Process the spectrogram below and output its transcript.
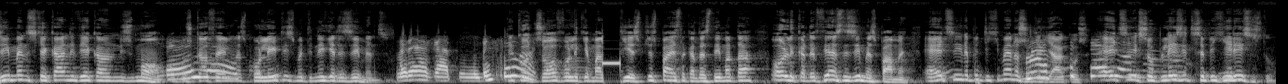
Siemens και κάνει διακανονισμό. Ε, Όπως κάθε ναι. Έλληνας πολίτης με την ίδια τη Siemens. Βρε αγάπη μου, δεν Τι θέλω να κοτσόφολοι και μαλακίες. Ποιος πάει στα καταστήματα, όλοι κατευθείαν στι Siemens πάμε. Έτσι είναι επιτυχημένος ο Μα δεν Κυριάκο. θέλω Έτσι να- εξοπλίζει τις επιχειρήσεις του.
